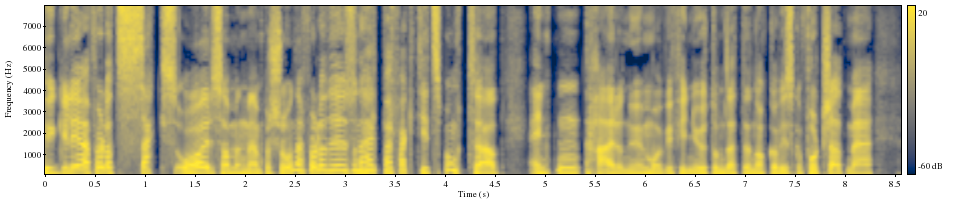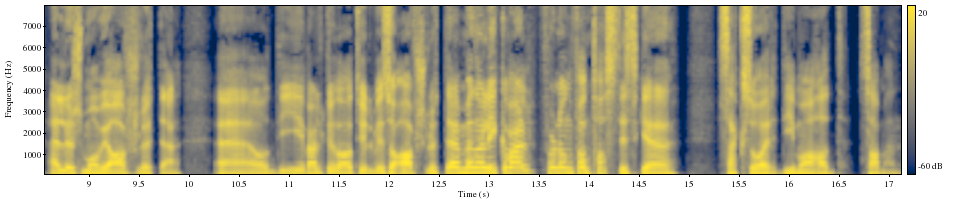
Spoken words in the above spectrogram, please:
hyggelig? Jeg føler at seks år sammen med en person Jeg føler at det er et sånn helt perfekt tidspunkt til at enten her og nå må vi finne ut om dette er noe vi skal fortsette med, eller så må vi avslutte. Eh, og de valgte jo da tydeligvis å avslutte, men allikevel, for noen fantastiske seks år de må ha hatt sammen.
